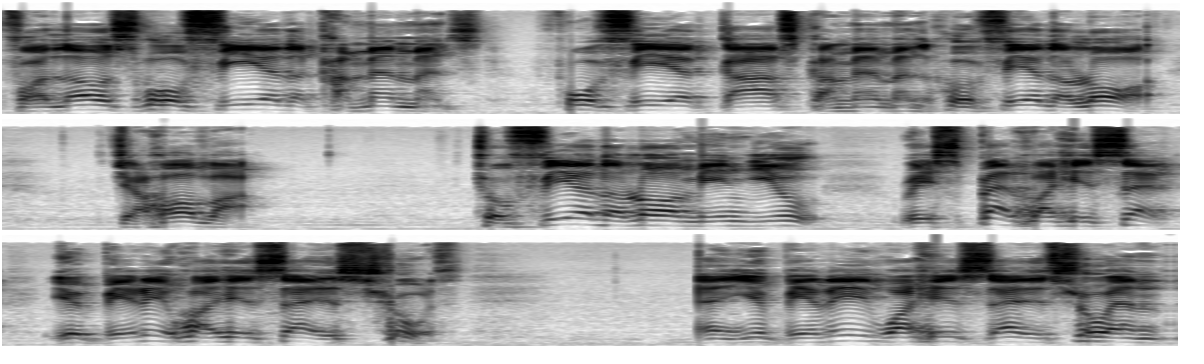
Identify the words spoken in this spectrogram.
for those who fear the commandments, who fear God's commandments, who fear the Lord, Jehovah. To fear the Lord means you respect what He said you believe what he said is truth. And you believe what he said is true, and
